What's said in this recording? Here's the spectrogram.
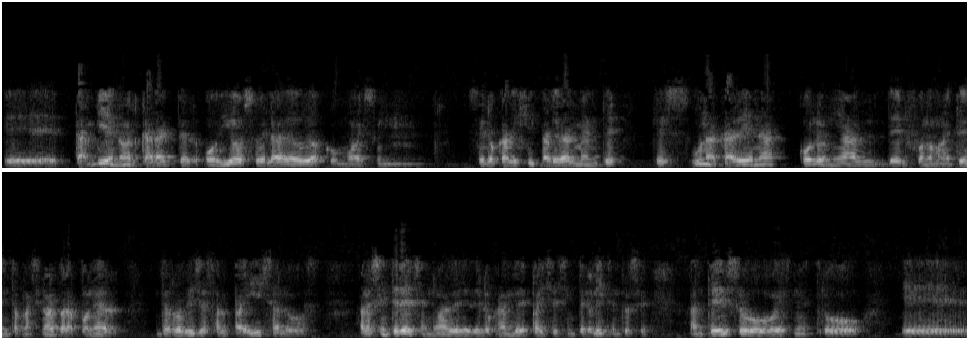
eh, también, ¿no? El carácter odioso de la deuda, como es un, se lo califica legalmente, que es una cadena colonial del Fondo Monetario Internacional para poner de rodillas al país a los a los intereses ¿no? de, de los grandes países imperialistas. Entonces, ante eso es nuestro eh,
